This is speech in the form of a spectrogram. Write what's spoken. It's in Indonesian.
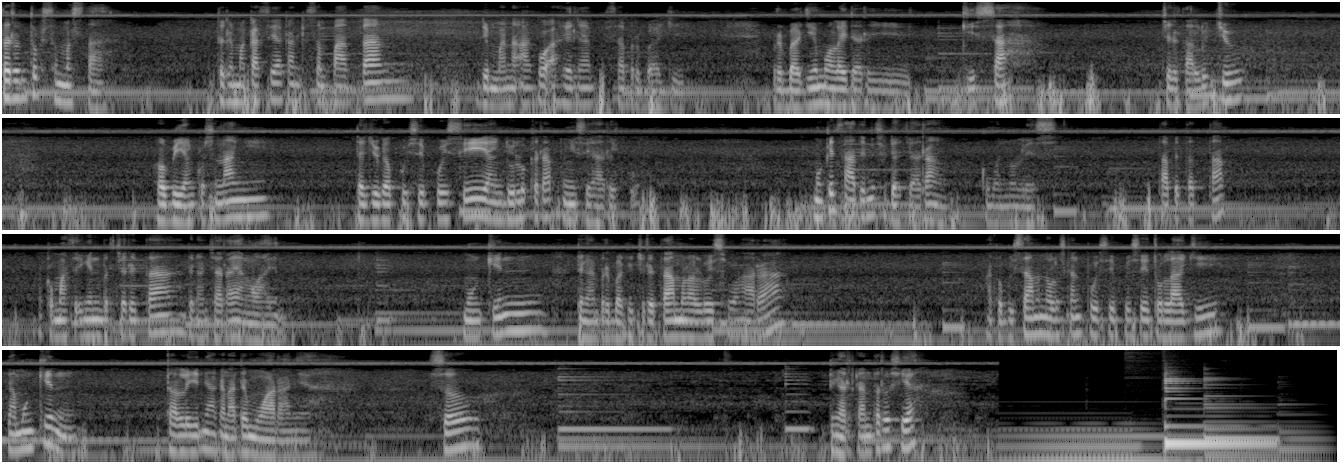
Teruntuk semesta, terima kasih akan kesempatan di mana aku akhirnya bisa berbagi. Berbagi mulai dari kisah, cerita lucu, hobi yang kusenangi, dan juga puisi-puisi yang dulu kerap mengisi hariku. Mungkin saat ini sudah jarang aku menulis, tapi tetap aku masih ingin bercerita dengan cara yang lain. Mungkin dengan berbagi cerita melalui suara, aku bisa menuliskan puisi-puisi itu lagi yang mungkin kali ini akan ada muaranya. So, dengarkan terus ya.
